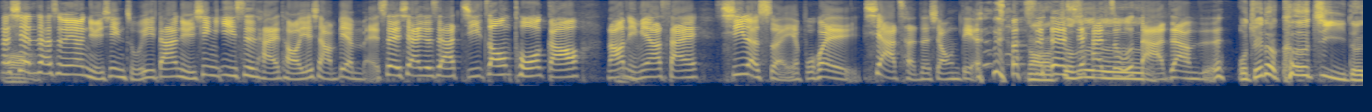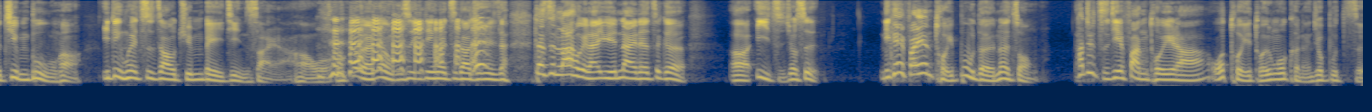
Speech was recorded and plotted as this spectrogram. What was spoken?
那现在是因为女性主义，大家女性意识抬头，也想变美，所以现在就是要集中托高，然后里面要塞吸了水也不会下沉的胸垫，就是现在主打这样子。我觉得科技的进步哈，一定会制造军备竞赛啊！哈，我 我个人认为是一定会制造军备竞赛。但是拉回来原来的这个呃意思就是。你可以发现腿部的那种，他就直接放推啦。我腿臀我可能就不折，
